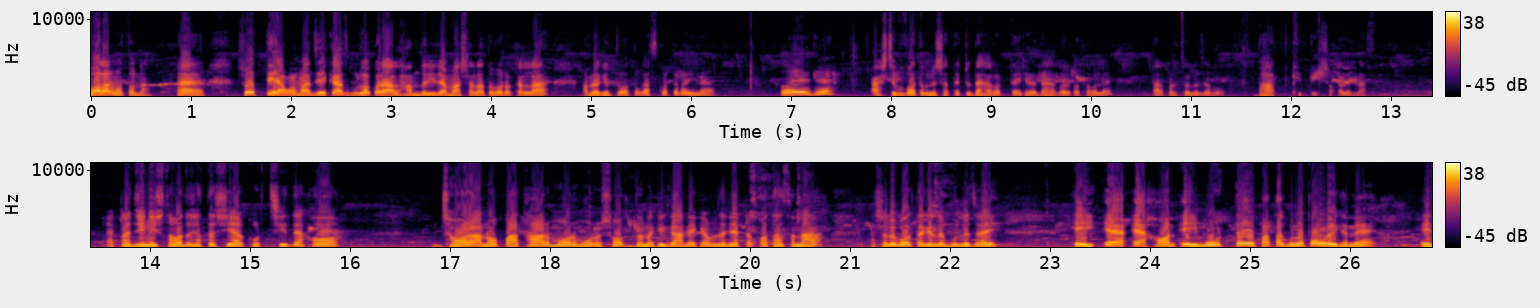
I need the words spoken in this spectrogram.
বলার মতো না। হ্যাঁ সত্যি আমার মা যে কাজগুলো করে, আলহামদুলিল্লাহ মাসাল্লাহ তো বরকাল্লাহ আমরা কিন্তু অত কাজ করতে পারি না। তো এই যে, আসছি ফুফাতমনের সাথে একটু দেখা করতে, এখানে দেখা করে কথা বলে, তারপরে চলে যাব ভাত খেতে, সকালের নাস্তা। একটা জিনিস তোমাদের সাথে শেয়ার করছি, দেখো, ঝরানো পাথার, মরমর শব্দ নাকি গানে, কেমন জানি একটা কথা আছে না? আসলে বলতে গেলে ভুলে যাই। এই এখন এই মুহূর্তে পাতাগুলো পড়ল এখানে। এই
